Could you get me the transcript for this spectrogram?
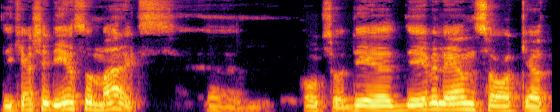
det kanske är det som märks eh, också. Det, det är väl en sak att,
